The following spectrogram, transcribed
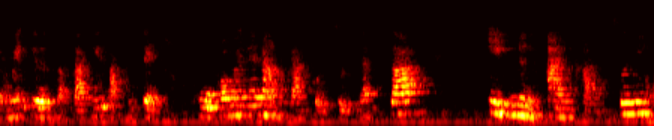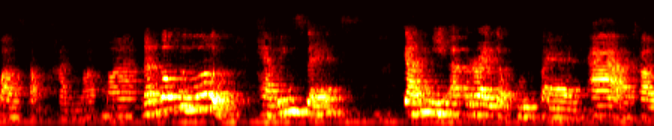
ยังไม่เกินสัปดาห์ที่ 37 ครูก็ไม่แนะนำการกดจุดนะจ๊ะ อีกหนึ่งอันค่ะ ซึ่งมีความสำคัญมาก ๆ นั่นก็คือ having sex การมีอะไรกับคุณแฟน อ่า คราว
